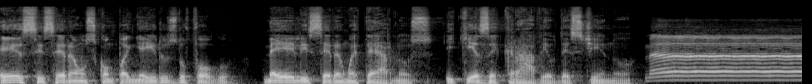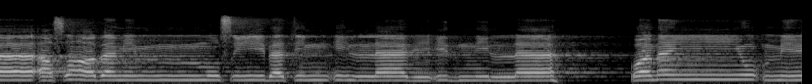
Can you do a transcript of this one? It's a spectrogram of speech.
Esses serão os companheiros do fogo. Neles serão eternos. E que execrável destino. ما أصاب من مصيبة إلا بإذن الله ومن يؤمن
